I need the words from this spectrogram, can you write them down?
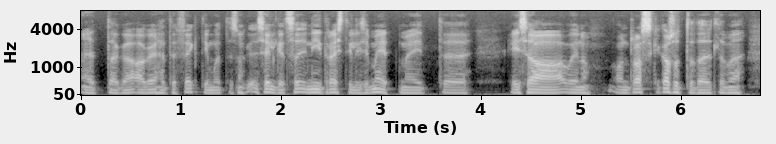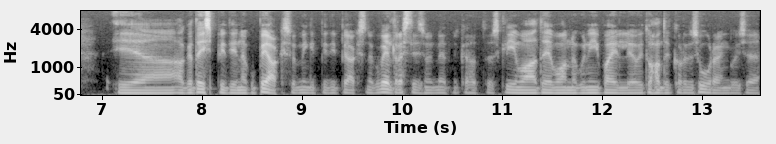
et aga, aga jah, et efekti mõttes noh, selgelt see nii drastilisi meetmeid äh, ei saa või noh, on raske kasutada, ütleme, ja aga teistpidi nagu peaks või mingit pidi peaks nagu veel drastilisemaid meetmeid kasutada, sest kliimateema on nagu nii palju või tuhandeid kordi suurem kui see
